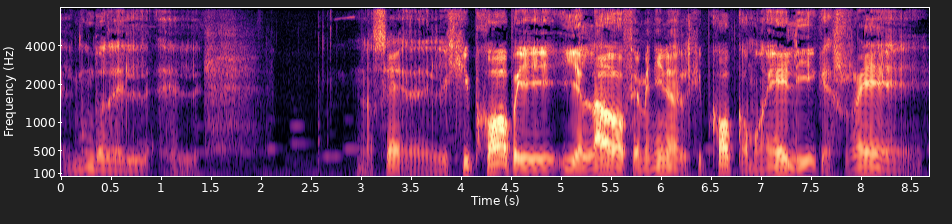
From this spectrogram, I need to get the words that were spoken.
el mundo del, el- no sé, el hip hop y, y el lado femenino del hip hop, como Ellie, que es re,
